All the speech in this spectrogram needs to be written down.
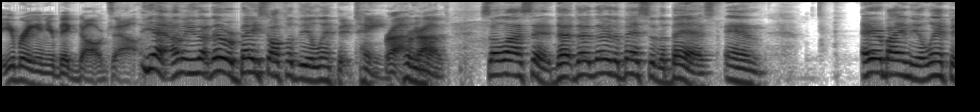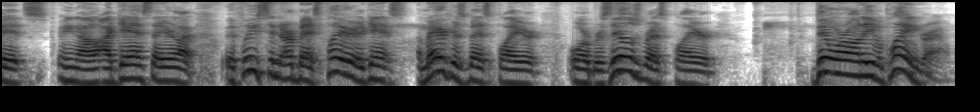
you're bringing your big dogs out. Yeah, I mean they- were based off of the Olympic team, Right, pretty right. much. So, like I said, they're, they're, they're the best of the best, and everybody in the Olympics, you know, I guess they are like, if we send our best player against America's best player or Brazil's best player, then we're on even playing ground.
